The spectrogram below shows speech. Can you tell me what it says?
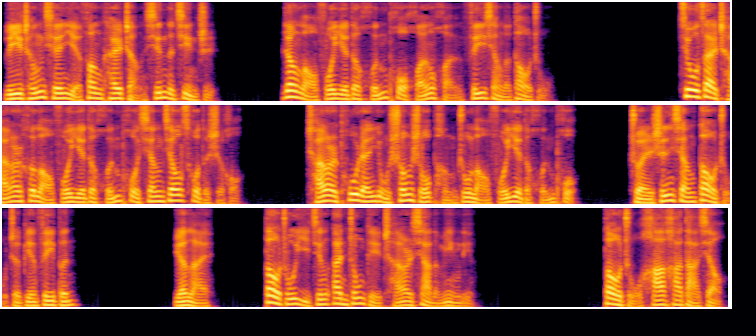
李承前也放开掌心的禁制，让老佛爷的魂魄缓缓飞向了道主。就在婵儿和老佛爷的魂魄相交错的时候。婵儿突然用双手捧住老佛爷的魂魄，转身向道主这边飞奔。原来，道主已经暗中给婵儿下的命令。道主哈哈大笑：“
